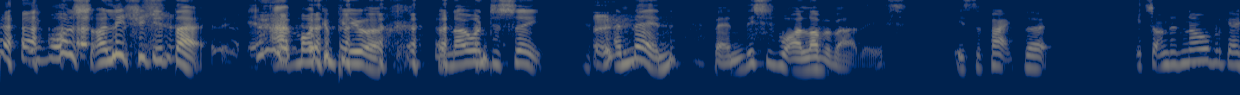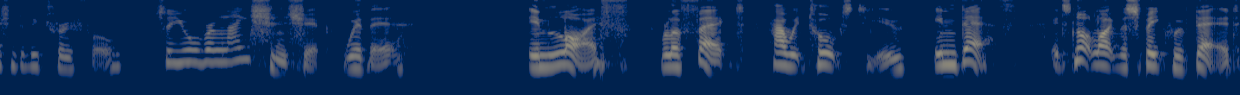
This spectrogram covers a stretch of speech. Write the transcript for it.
it was. I literally did that at my computer for no one to see. And then, Ben, this is what I love about this is the fact that it's under no obligation to be truthful. So your relationship with it in life will affect how it talks to you in death. It's not like the speak with dead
